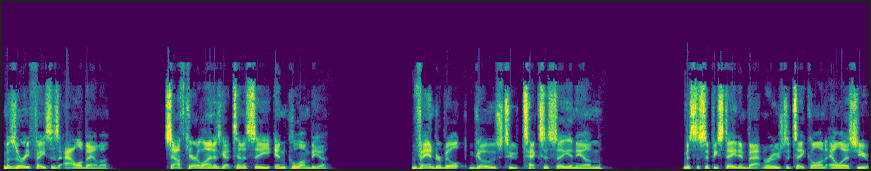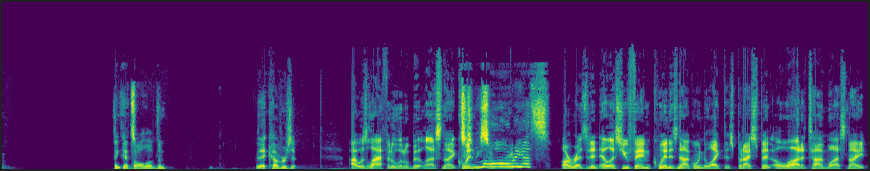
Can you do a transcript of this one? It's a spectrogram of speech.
Missouri faces Alabama. South Carolina's got Tennessee in Columbia. Vanderbilt goes to Texas A&M. Mississippi State in Baton Rouge to take on LSU. I think that's all of them. That covers it. I was laughing a little bit last night. Quinn, Glorious. our resident LSU fan Quinn is not going to like this, but I spent a lot of time last night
